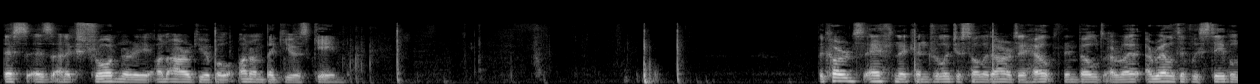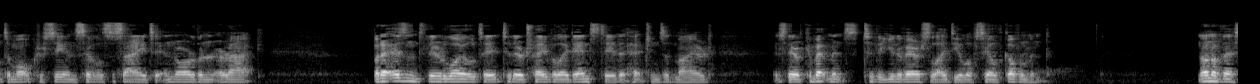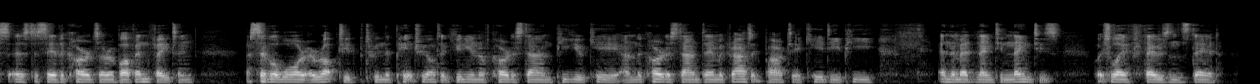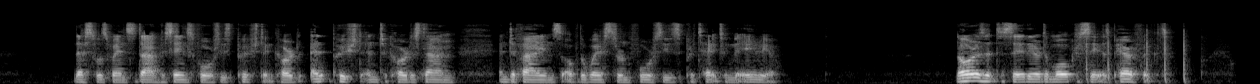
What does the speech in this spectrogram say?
This is an extraordinary, unarguable, unambiguous gain. The Kurds' ethnic and religious solidarity helped them build a, re- a relatively stable democracy and civil society in northern Iraq but it isn't their loyalty to their tribal identity that Hitchens admired, it's their commitment to the universal ideal of self government. None of this is to say the Kurds are above infighting. A civil war erupted between the Patriotic Union of Kurdistan PUK and the Kurdistan Democratic Party KDP in the mid 1990s, which left thousands dead. This was when Saddam Hussein's forces pushed, in Kurd- eh, pushed into Kurdistan in defiance of the Western forces protecting the area. Nor is it to say their democracy is perfect.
